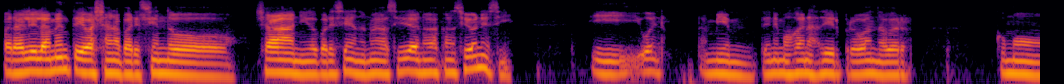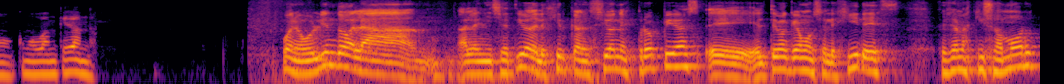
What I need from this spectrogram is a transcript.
paralelamente, vayan apareciendo, ya han ido apareciendo nuevas ideas, nuevas canciones y, y bueno, también tenemos ganas de ir probando a ver cómo, cómo van quedando. Bueno, volviendo a la, a la iniciativa de elegir canciones propias, eh, el tema que vamos a elegir es, se llama Esquizo Amor,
